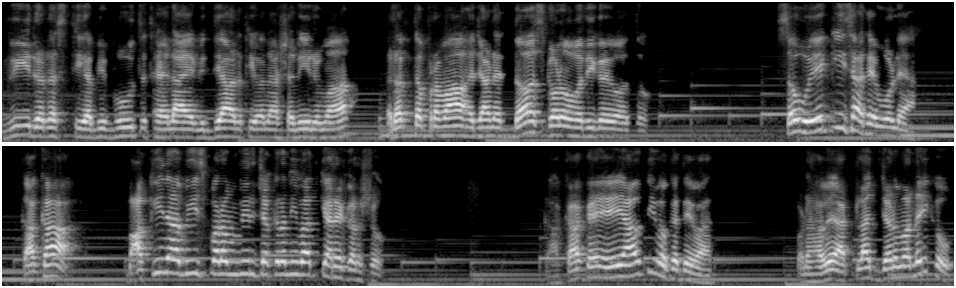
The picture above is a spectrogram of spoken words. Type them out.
વીર રસથી અભિભૂત થયેલા એ વિદ્યાર્થીઓના શરીરમાં રક્ત પ્રવાહ જાણે દસ ગણો વધી ગયો હતો. સૌ એકી સાથે બોલ્યા, કાકા, બાકીના વીસ પરમવીર ચક્રની વાત ક્યારે કરશો? કાકા કહે, એ આવતી વખતે વાત. પણ હવે આટલા જ જણમાં નહીં કહું.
